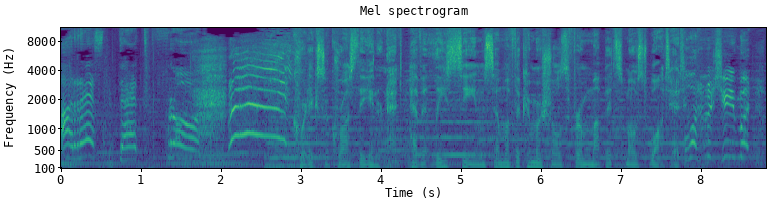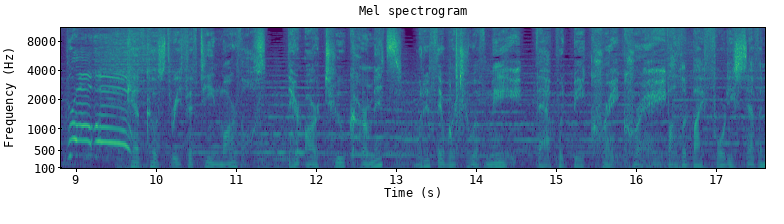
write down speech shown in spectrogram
Arrest that fraud! Critics across the internet have at least seen some of the commercials for Muppets Most Wanted. What an achievement! Bravo! Kevco's 315 marvels. There are two Kermits? What if there were two of me? That would be cray cray. Followed by 47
